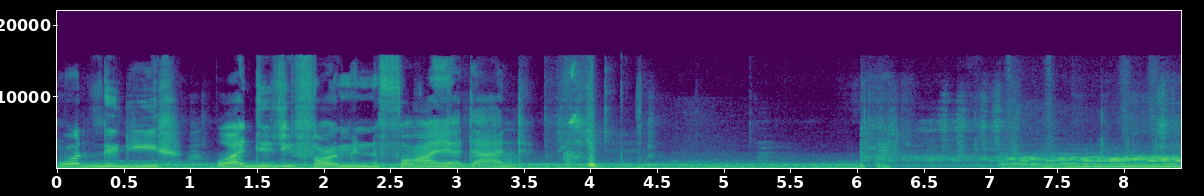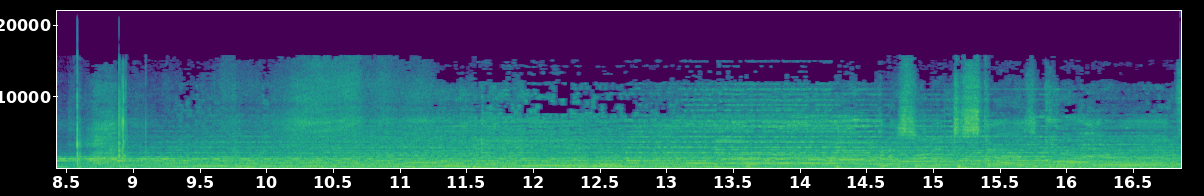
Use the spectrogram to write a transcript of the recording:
What did you? Why did you throw him in the fire, Dad? Blessing of disguise acquired.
